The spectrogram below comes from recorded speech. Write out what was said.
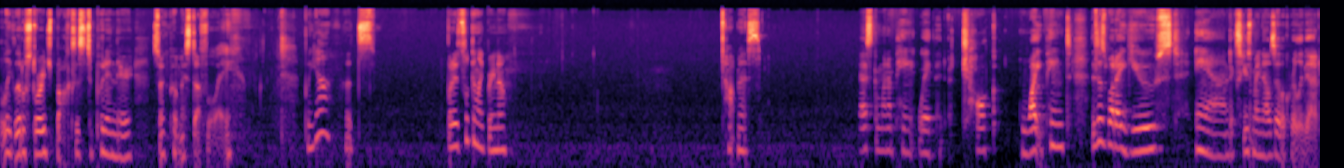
like little storage boxes to put in there so I can put my stuff away. But yeah, that's what it's looking like right now. Hot mess. Desk I'm gonna paint with chalk white paint. This is what I used and excuse my nails, they look really bad.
